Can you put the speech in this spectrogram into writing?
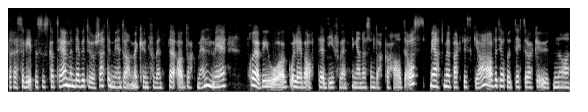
det er så lite som skal til. Men det betyr ikke at vi damer kun forventer av dere menn. Vi prøver jo òg å leve opp til de forventningene som dere har til oss. Med at vi faktisk ja, av og til rydder etter dere uten å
